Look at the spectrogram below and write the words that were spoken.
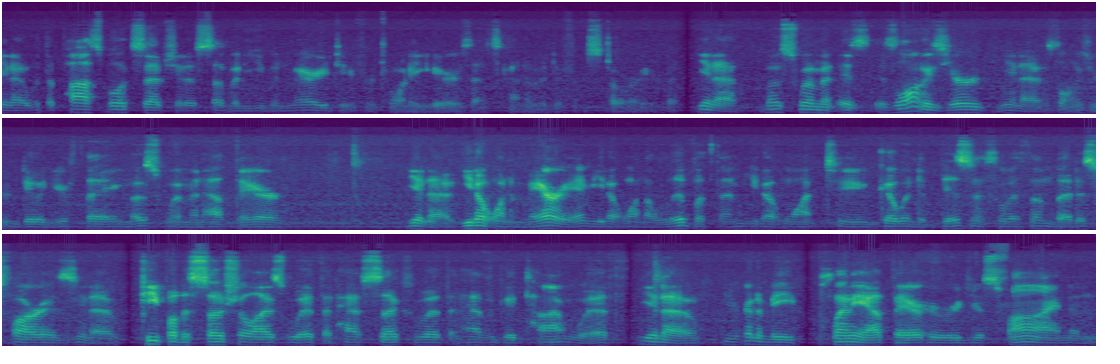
You know, with the possible exception of somebody you've been married to for 20 years, that's kind of a different story. But you know, most women, as as long as you're, you know, as long as you're doing your thing, most women out there, you know, you don't want to marry them, you don't want to live with them, you don't want to go into business with them. But as far as you know, people to socialize with and have sex with and have a good time with, you know, you're going to meet plenty out there who are just fine. And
